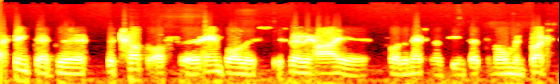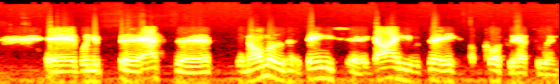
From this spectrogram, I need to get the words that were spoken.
I think that the top of handball is, is very high for the national teams at the moment. But when you ask the, the normal Danish uh, guy, he would say, of course, we have to win.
